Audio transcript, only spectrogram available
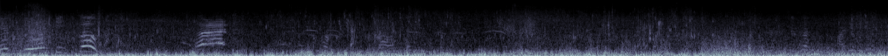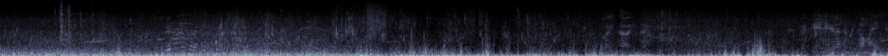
एक दोन तीन चुकव आठ. व्हायचा व्हायचा केले गेला सांगता का माहिती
